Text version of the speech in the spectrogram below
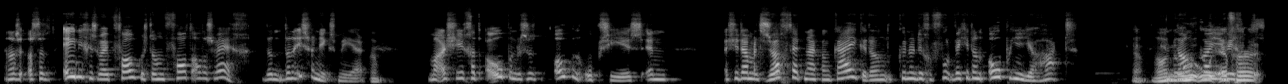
En als, als dat het enige is waar ik focus, dan valt alles weg. Dan, dan is er niks meer. Ja. Maar als je je gaat openen, dus het ook een optie is. En als je daar met zachtheid naar kan kijken, dan kunnen die gevoel, weet je, dan open je je hart. Ja, nou, en dan hoe, kan je even, weer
